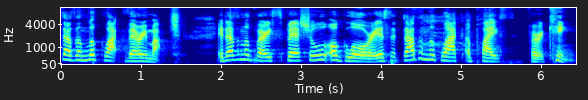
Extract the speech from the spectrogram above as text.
doesn't look like very much. It doesn't look very special or glorious. It doesn't look like a place for a king.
